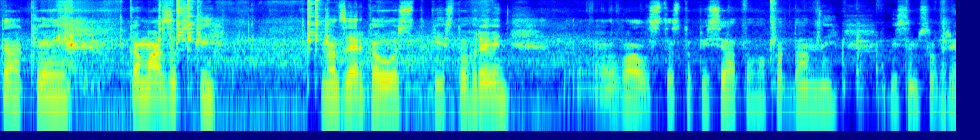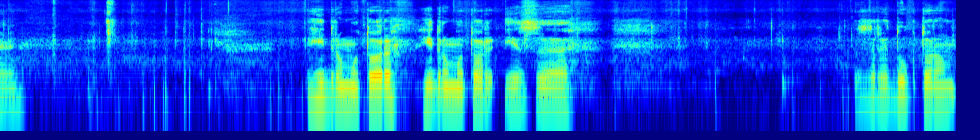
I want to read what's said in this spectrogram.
Так, е, Камазовський на дзеркало ось такий 100 гривень. Е, з Т-150 карданний 800 гривень. Гідромотор. Гідромотор із, е, з редуктором.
